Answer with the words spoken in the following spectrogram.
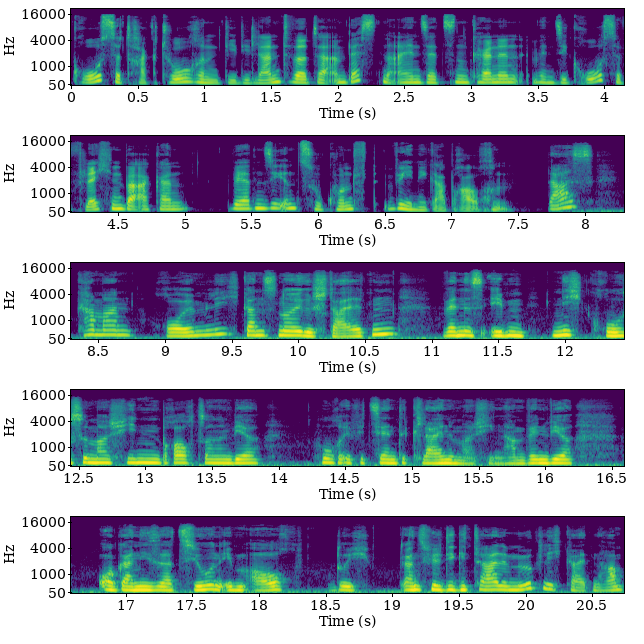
Große Traktoren, die die Landwirte am besten einsetzen können, wenn sie große Flächen beackern, werden sie in Zukunft weniger brauchen. Das kann man räumlich ganz neu gestalten, wenn es eben nicht große Maschinen braucht, sondern wir hocheffiziente kleine Maschinen haben. Wenn wir Organisation eben auch durch ganz viele digitale Möglichkeiten haben.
